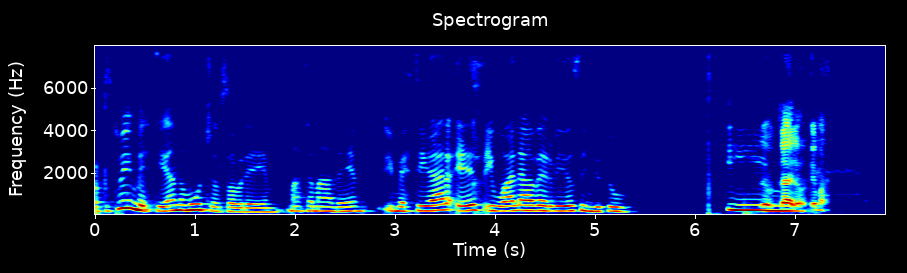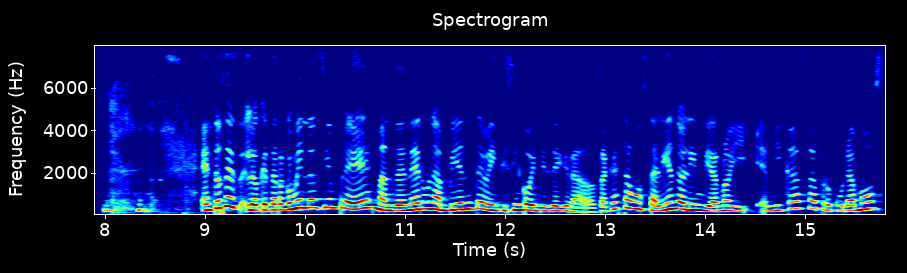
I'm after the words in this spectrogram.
porque estuve investigando mucho sobre masa madre, investigar es igual a ver videos en YouTube. Y Pero, claro, ¿qué más? entonces lo que te recomiendan siempre es mantener un ambiente 25-26 grados. Acá estamos saliendo el invierno y en mi casa procuramos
